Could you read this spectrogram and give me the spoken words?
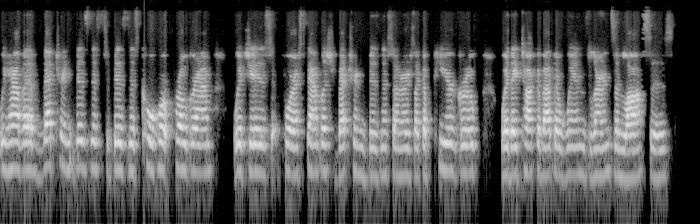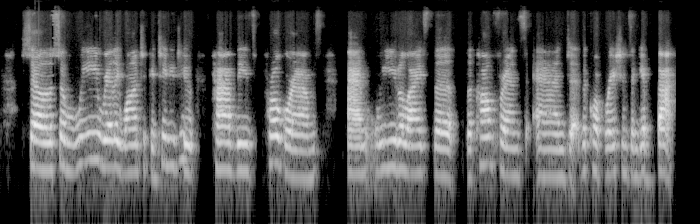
We have a veteran business to business cohort program which is for established veteran business owners, like a peer group where they talk about their wins, learns, and losses. So, so we really want to continue to have these programs and we utilize the, the conference and the corporations and give back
